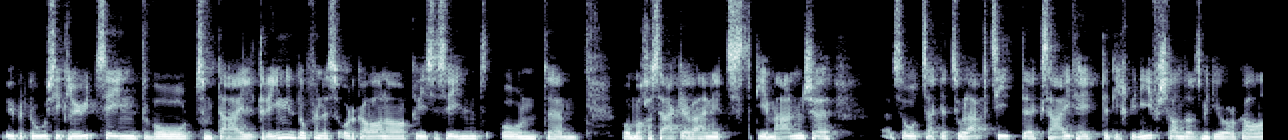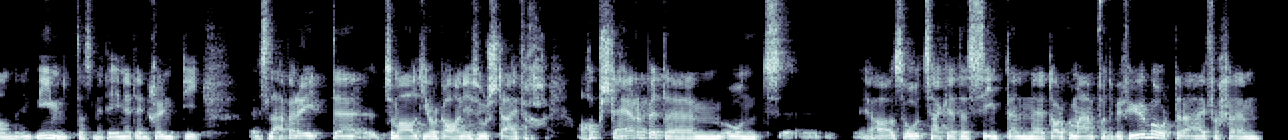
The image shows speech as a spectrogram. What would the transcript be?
über 1000 Leute sind, wo zum Teil dringend auf ein Organ angewiesen sind. Und ähm, wo man kann sagen, wenn jetzt die Menschen sozusagen zu Lebzeiten gesagt hätten, ich bin einverstanden, dass man die Organe entnimmt, dass man denen dann könnte das Leben retten, zumal die Organe sonst einfach absterben ähm, und äh, ja, sozusagen, das sind dann äh, die Argumente der Befürworter einfach ähm,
